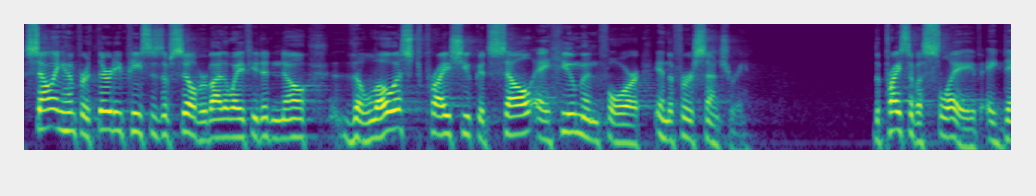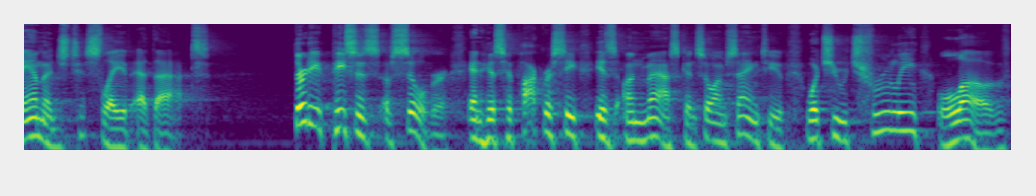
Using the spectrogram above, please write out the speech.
Selling him for 30 pieces of silver. By the way, if you didn't know, the lowest price you could sell a human for in the first century. The price of a slave, a damaged slave at that. 30 pieces of silver, and his hypocrisy is unmasked. And so I'm saying to you, what you truly love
